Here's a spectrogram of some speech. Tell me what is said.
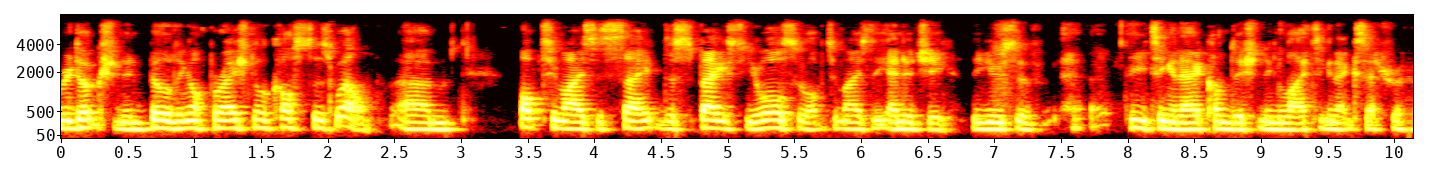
reduction in building operational costs as well. Um, optimize the, say, the space, you also optimize the energy, the use of uh, heating and air conditioning, lighting, and etc.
